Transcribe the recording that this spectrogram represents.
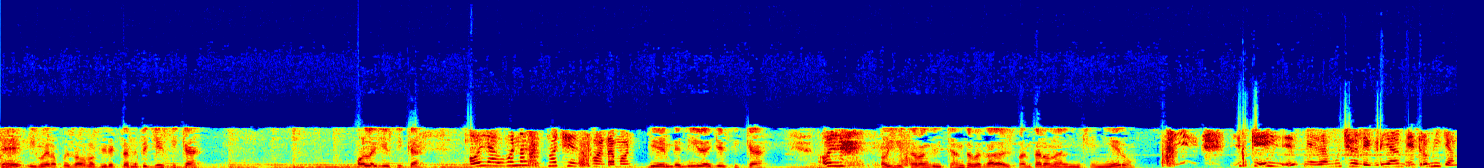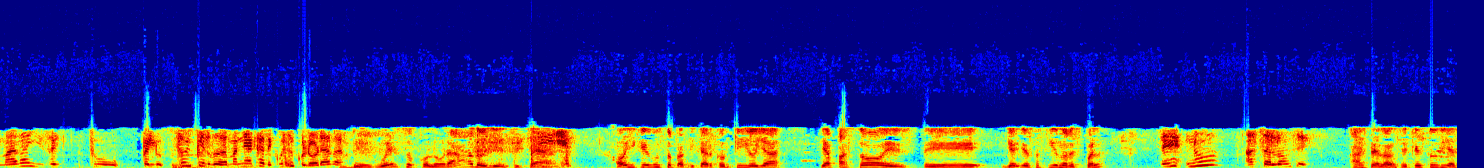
Eh, y bueno, pues vámonos directamente. Jessica. Hola, Jessica. Hola, buenas noches, Juan Ramón. Bienvenida, Jessica. Hola. Oye, estaban gritando, ¿verdad? Espantaron al ingeniero. Sí, es que me da mucha alegría. Me entró mi llamada y soy tu pelu soy maníaca de hueso colorada. De hueso colorado, Jessica. Sí. Oye, qué gusto platicar contigo. Ya ya pasó, este... ¿Ya, ya estás siguiendo la escuela? ¿Eh? No, hasta el 11. Hasta el 11. ¿Qué estudias?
